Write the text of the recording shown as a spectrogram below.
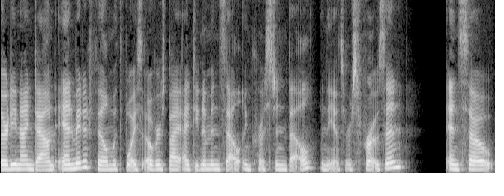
39 down, animated film with voiceovers by Idina Menzel and Kristen Bell, and the answer is Frozen. And so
